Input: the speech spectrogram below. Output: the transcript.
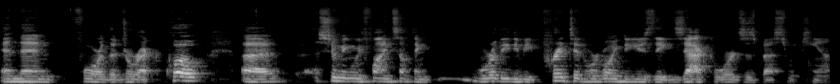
and then for the direct quote, uh, assuming we find something worthy to be printed, we're going to use the exact words as best we can.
